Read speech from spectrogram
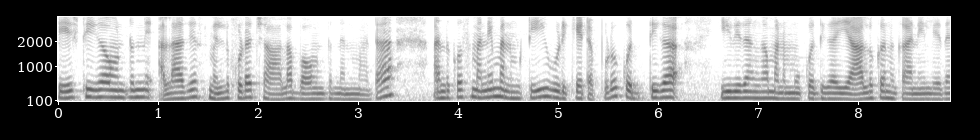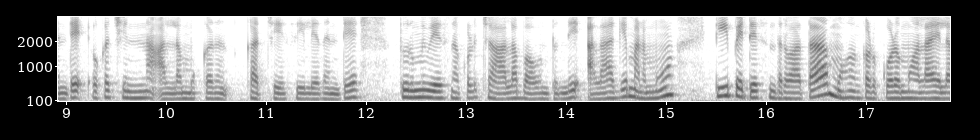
టేస్టీగా ఉంటుంది అలాగే స్మెల్ కూడా చాలా బాగుంటుంది అనమాట అందుకోసమని మనం టీ ఉడికేటప్పుడు కొద్దిగా ఈ విధంగా మనము కొద్దిగా యాలుకను కానీ లేదంటే ఒక చిన్న అల్లం ముక్కను కట్ చేసి లేదంటే తురిమి వేసినా కూడా చాలా బాగుంటుంది. అలాగే మనము టీ పెట్టేసిన తర్వాత మొహం కడుక్కోవడము అలా ఇలా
